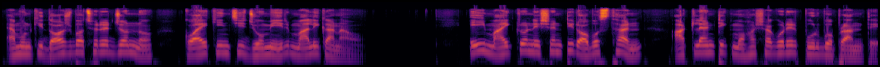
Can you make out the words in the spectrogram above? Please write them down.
এমনকি দশ বছরের জন্য কয়েক ইঞ্চি জমির মালিকানাও। এই মাইক্রোনেশনটির অবস্থান আটলান্টিক মহাসাগরের পূর্ব প্রান্তে।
